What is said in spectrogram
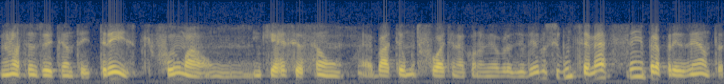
1983, que foi uma um, em que a recessão é, bateu muito forte na economia brasileira, o segundo semestre sempre apresenta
